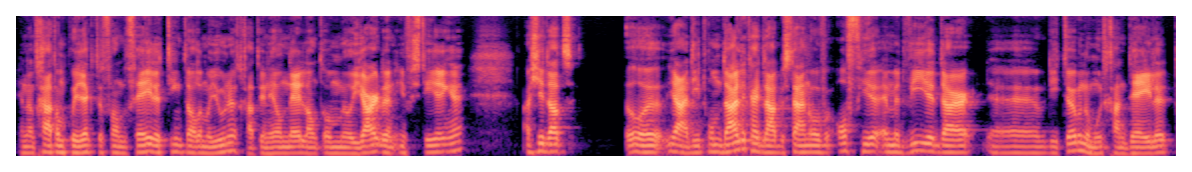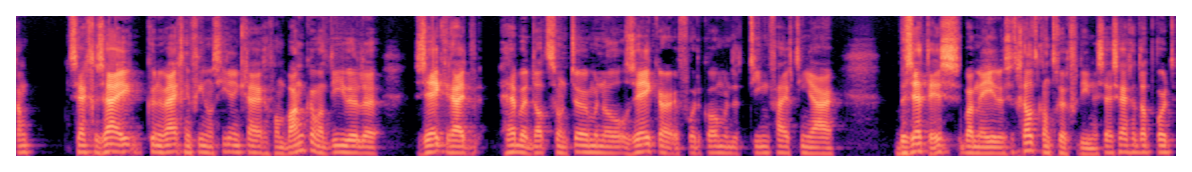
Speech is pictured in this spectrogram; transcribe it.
en dat gaat om projecten van vele tientallen miljoenen, het gaat in heel Nederland om miljarden investeringen. Als je dat uh, ja, die onduidelijkheid laat bestaan over of je en met wie je daar uh, die terminal moet gaan delen, dan zeggen zij, kunnen wij geen financiering krijgen van banken, want die willen zekerheid hebben dat zo'n terminal zeker voor de komende 10, 15 jaar bezet is, waarmee je dus het geld kan terugverdienen. Zij zeggen dat wordt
